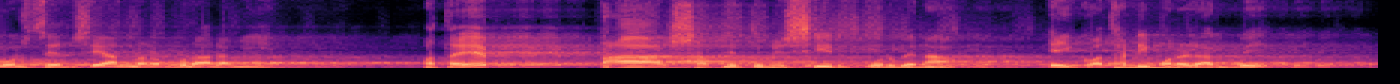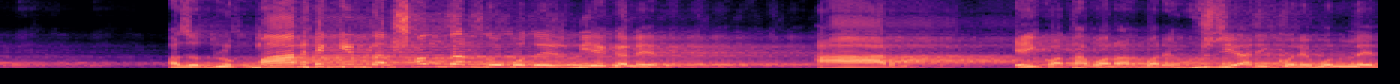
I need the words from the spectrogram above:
করছেন সে আল্লাহ রব্বুল আলমিন। অতএব তার সাথে তুমি শির করবে না। এই কথাটি মনে রাখবে। হজরত লুকমান হেকিম তার সন্তানকে উপদেশ দিয়ে গেলেন। আর এই কথা বলার পরে হুঁশিয়ারি করে বললেন,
